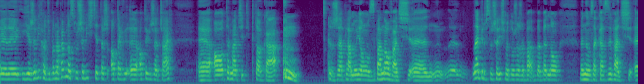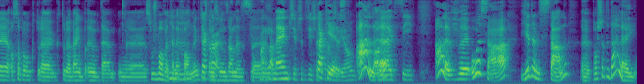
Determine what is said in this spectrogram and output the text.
y, jeżeli chodzi, bo na pewno słyszeliście też o tych, y, o tych rzeczach, y, o temacie TikToka, że planują zbanować. y, y, Najpierw słyszeliśmy dużo, że będą, będą zakazywać y, osobom, które, które mają te służbowe telefony, gdzieś tak, tam tak. związane z. W parlamencie czy gdzieś Tak jest. Ale-. Ale w USA jeden stan e, poszedł dalej.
